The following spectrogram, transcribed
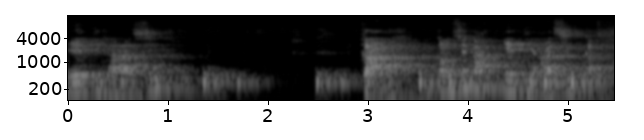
ऐतिहासिक काल। कौन से काल? ऐतिहासिक काल।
